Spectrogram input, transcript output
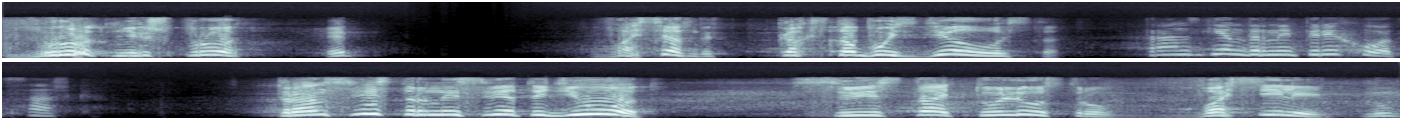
В рот мне шпрот! Это... Вася, да как с тобой сделалось-то? Трансгендерный переход, Сашка. Трансвисторный свет-идиот! Свистать ту люстру! Василий, ну,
